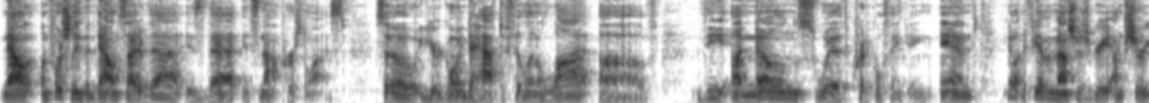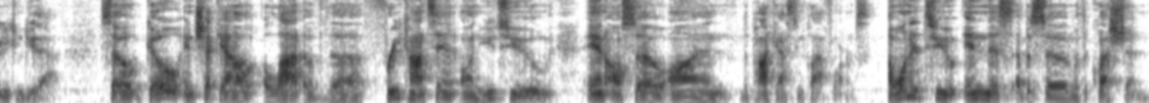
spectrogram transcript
Now, unfortunately, the downside of that is that it's not personalized. So you're going to have to fill in a lot of the unknowns with critical thinking. And you know, if you have a master's degree, I'm sure you can do that. So go and check out a lot of the free content on YouTube and also on the podcasting platforms. I wanted to end this episode with a question.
